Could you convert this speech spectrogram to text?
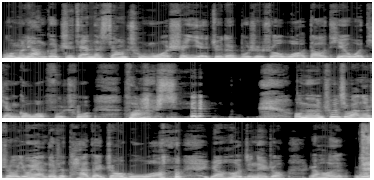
我们两个之间的相处模式也绝对不是说我倒贴我舔狗我付出，反而是。我们出去玩的时候，永远都是他在照顾我，然后就那种，然后如果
